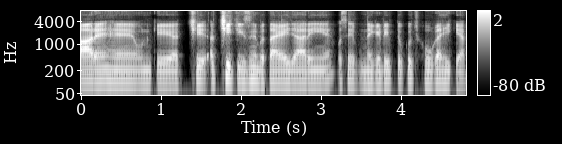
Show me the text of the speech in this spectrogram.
आ रहे हैं उनके अच्छी अच्छी चीज़ें बताई जा रही हैं। उसे नेगेटिव तो कुछ होगा ही क्या?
